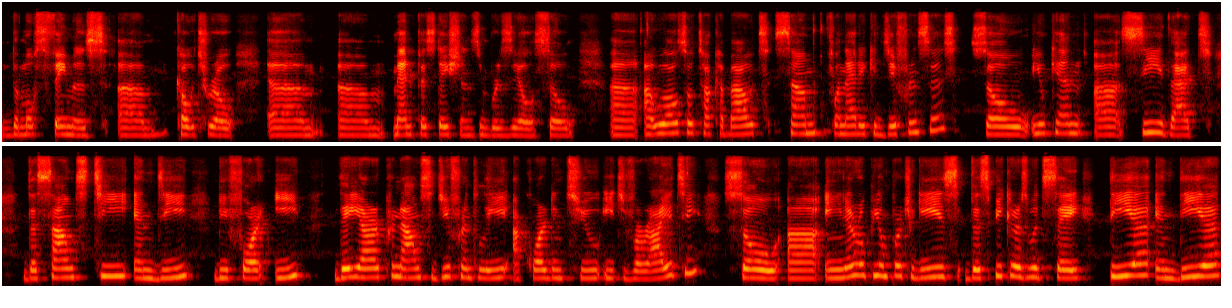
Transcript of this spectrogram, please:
the most famous um, cultural um, um manifestations in Brazil. So uh, I will also talk about some phonetic differences. So you can uh, see that the sounds T and D before E they are pronounced differently according to each variety. So uh, in European Portuguese, the speakers would say tia and dia,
